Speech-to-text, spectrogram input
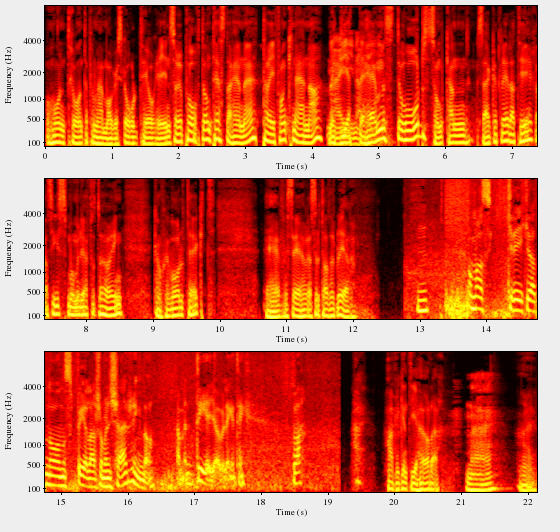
och hon tror inte på den här magiska ordteorin. Så reportern testar henne, tar ifrån knäna med Nej, ett jättehemskt ord som kan säkert leda till rasism och miljöförstöring, kanske våldtäkt. Eh, vi får se hur resultatet blir. Om man skriker att någon spelar som en kärring då? Ja, men det gör väl ingenting? Va? Han fick inte gehör där. Nej. Nej.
